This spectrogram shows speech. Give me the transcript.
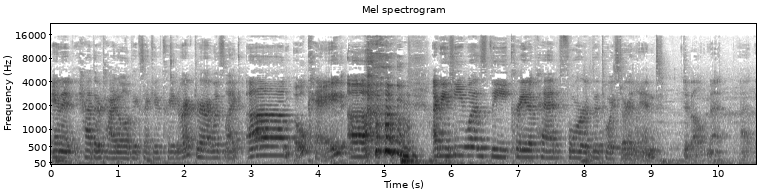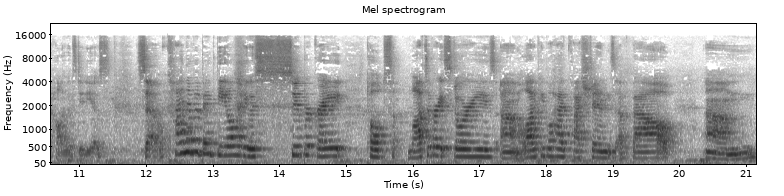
and it had their title of executive creative director i was like um okay uh, i mean he was the creative head for the toy story land development at hollywood studios. So kind of a big deal. He was super great told lots of great stories. Um, a lot of people had questions about um,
